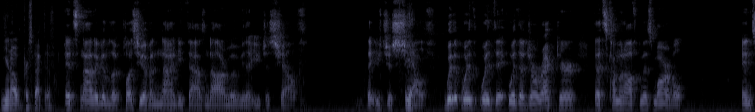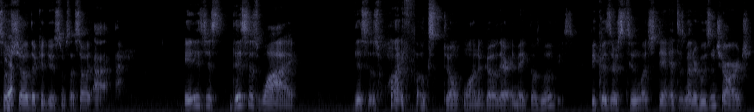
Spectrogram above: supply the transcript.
you know, perspective. it's not a good look. Plus, you have a ninety thousand dollar movie that you just shelve, that you just Yeah. shelve with with with it, with a director that's coming off Ms. Marvel, and so Yeah. show that could do some stuff. So I, it is just this is why, this is why folks don't want to go there and make those movies because there's too much. Da- it doesn't matter who's in charge,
